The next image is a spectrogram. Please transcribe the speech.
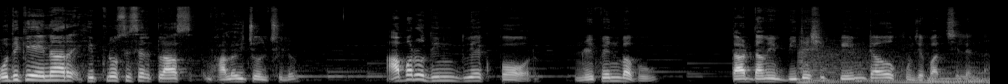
ওদিকে এনার হিপনোসিসের ক্লাস ভালোই চলছিল। আবারও দিন দুয়েক পর নৃপেনবাবু তার দামি বিদেশি পেনটাও খুঁজে পাচ্ছিলেন না।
